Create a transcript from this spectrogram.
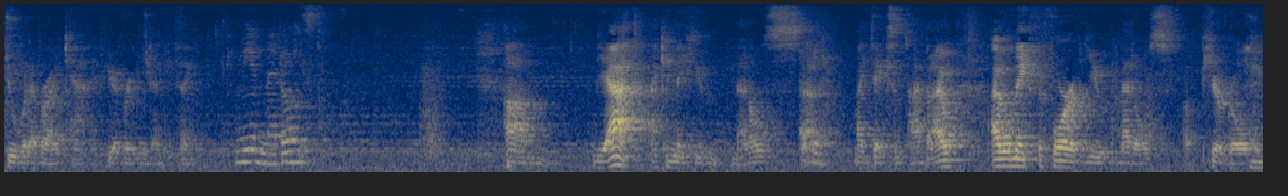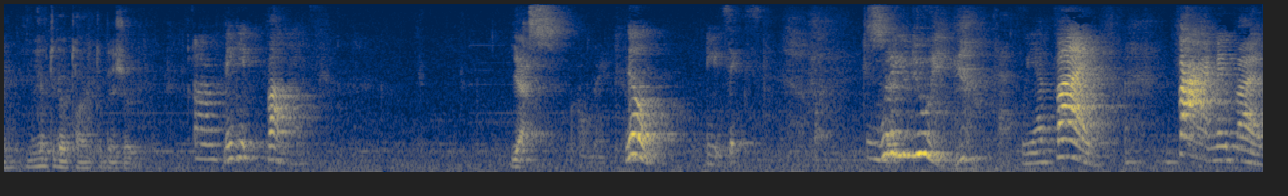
do whatever I can if you ever need anything. Can we have medals? Um, yeah, I can make you medals. That Okay. might take some time, but I, w- I will make the four of you medals of pure gold. Hey, we have to go talk to Bishop. Um, Make it five. Yes, I'll make. No, make it six. What are you doing? We have five. Five, make five.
